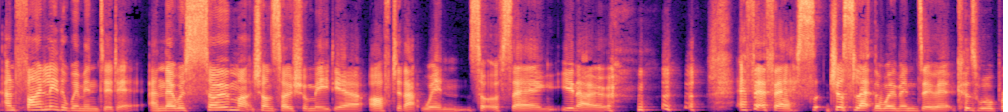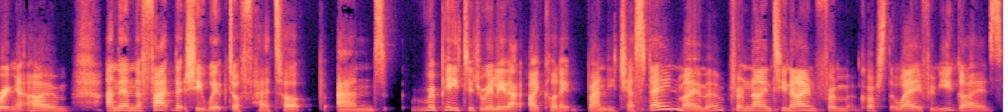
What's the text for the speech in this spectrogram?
And finally, the women did it. And there was so much on social media after that win, sort of saying, you know, FFS, just let the women do it because we'll bring it home. And then the fact that she whipped off her top and repeated really that iconic Brandi Chastain moment from 99 from across the way from you guys.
